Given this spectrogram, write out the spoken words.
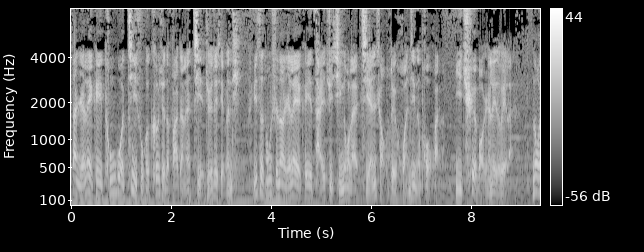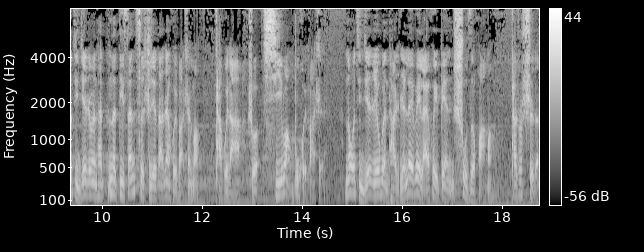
但人类可以通过技术和科学的发展来解决这些问题。与此同时呢，人类也可以采取行动来减少对环境的破坏，以确保人类的未来。”那我紧接着问他：“那第三次世界大战会发生吗？”他回答说：“希望不会发生。”那我紧接着又问他：“人类未来会变数字化吗？”他说是的，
